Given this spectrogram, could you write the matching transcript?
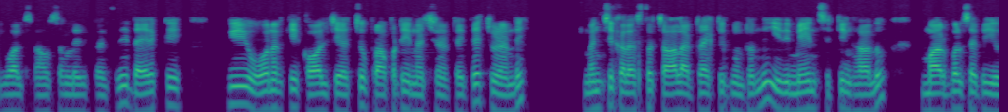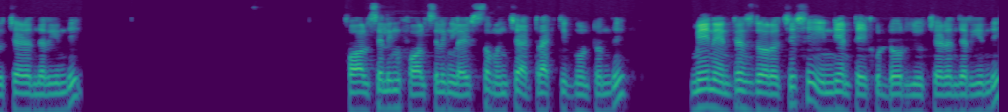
ఇవ్వాల్సిన అవసరం లేదు ఫ్రెండ్స్ ఇది డైరెక్ట్కి ఓనర్కి కాల్ చేయొచ్చు. ప్రాపర్టీ నచ్చినట్టయితే చూడండి. మంచి కలర్స్తో చాలా అట్రాక్టివ్గా ఉంటుంది. ఇది మెయిన్ సిట్టింగ్ హాలు మార్బుల్స్ అయితే యూజ్ చేయడం జరిగింది. ఫాల్ సీలింగ్ ఫాల్ సీలింగ్ లైట్స్తో మంచి అట్రాక్టివ్గా ఉంటుంది. మెయిన్ ఎంట్రన్స్ డోర్ వచ్చేసి ఇండియన్ టేకుడ్ డోర్ యూజ్ చేయడం జరిగింది.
